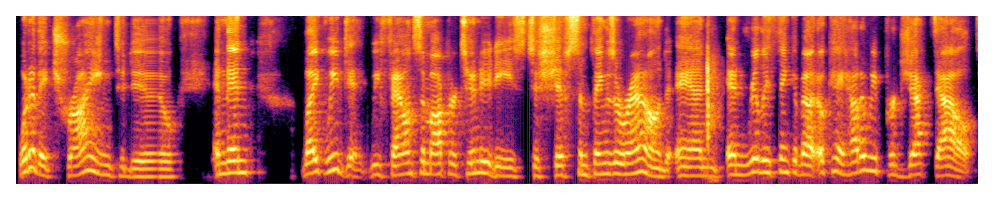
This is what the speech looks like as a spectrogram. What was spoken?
what are they trying to do, and then like we did we found some opportunities to shift some things around and and really think about okay how do we project out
